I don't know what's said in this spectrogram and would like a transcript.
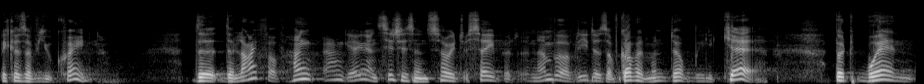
because of Ukraine. The, the life of Hung Hungarian citizens, sorry to say, but a number of leaders of government don't really care. But when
